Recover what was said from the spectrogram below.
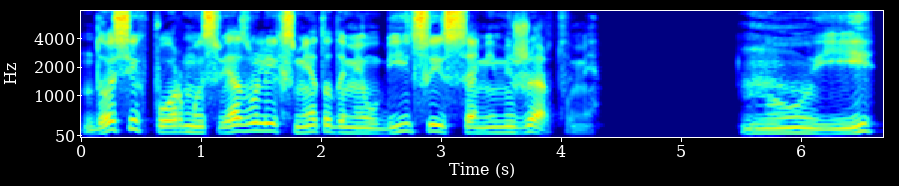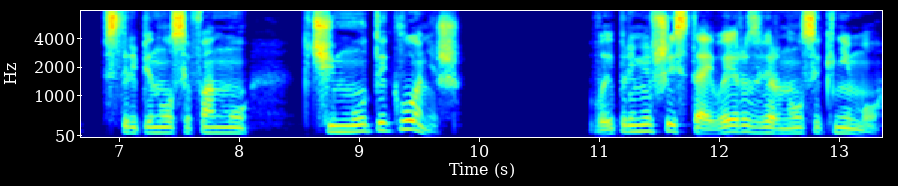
До сих пор мы связывали их с методами убийцы и с самими жертвами. «Ну и?» — встрепенулся Фанму. «К чему ты клонишь?» Выпрямившись, Тайвей развернулся к нему.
